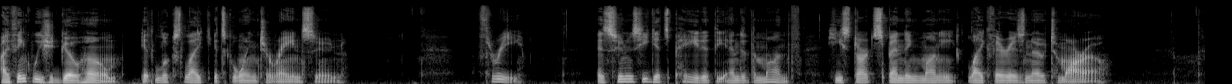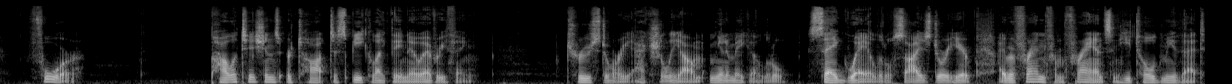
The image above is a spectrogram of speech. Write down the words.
I think we should go home. It looks like it's going to rain soon. 3. As soon as he gets paid at the end of the month, he starts spending money like there is no tomorrow. 4. Politicians are taught to speak like they know everything true story, actually. Um, I'm going to make a little segue, a little side story here. I have a friend from France, and he told me that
